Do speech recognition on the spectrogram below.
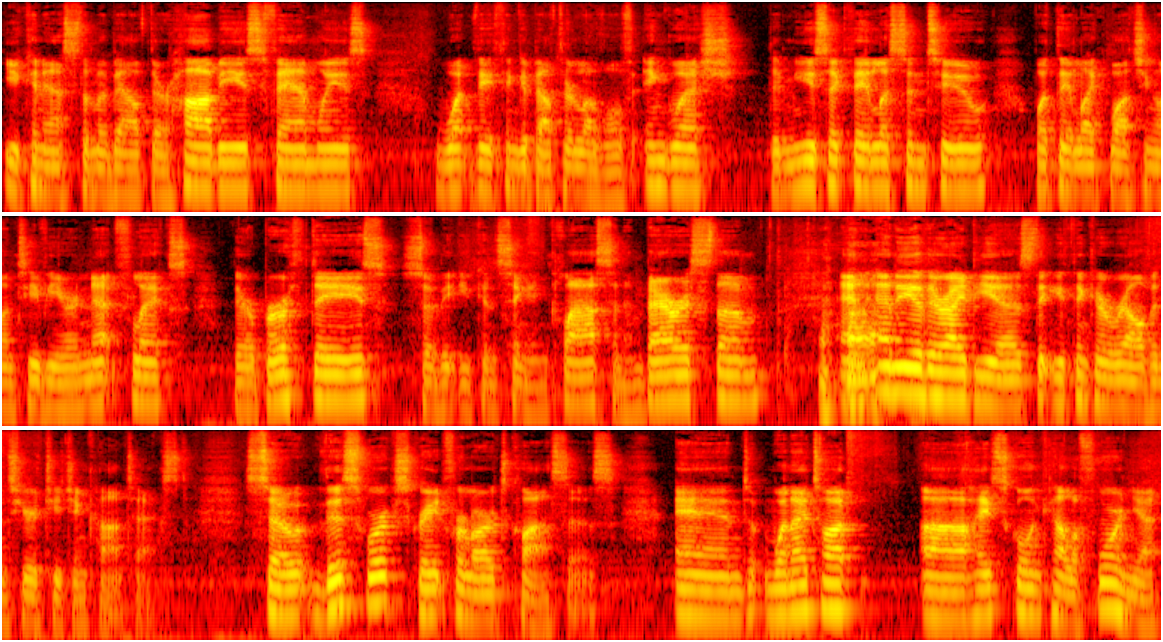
You can ask them about their hobbies, families, what they think about their level of English, the music they listen to, what they like watching on TV or Netflix, their birthdays, so that you can sing in class and embarrass them, and any other ideas that you think are relevant to your teaching context. So, this works great for large classes. And when I taught uh, high school in California,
